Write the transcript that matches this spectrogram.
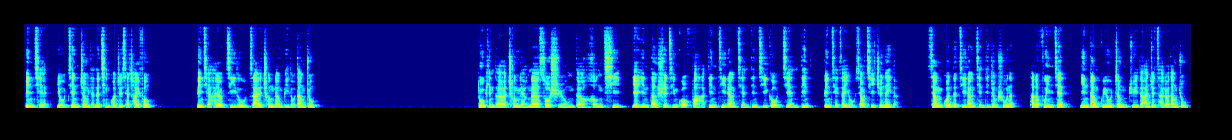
并且有见证人的情况之下拆封，并且还要记录在称量笔录当中。毒品的称量呢，所使用的衡器也应当是经过法定计量检定机构检定，并且在有效期之内的。相关的计量检定证书呢，它的复印件应当归入证据的案卷材料当中，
